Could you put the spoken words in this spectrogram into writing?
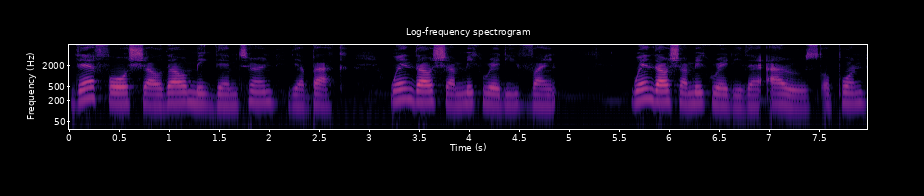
Therefore shalt thou make them turn their back, when thou shalt make ready thine when thou shalt make ready thy arrows upon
